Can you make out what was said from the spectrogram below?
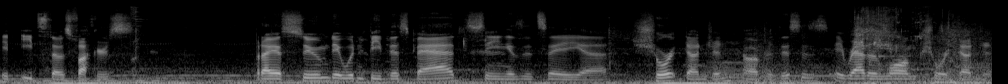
It eats those fuckers. But I assumed it wouldn't be this bad, seeing as it's a uh, short dungeon. However, this is a rather long, short dungeon.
